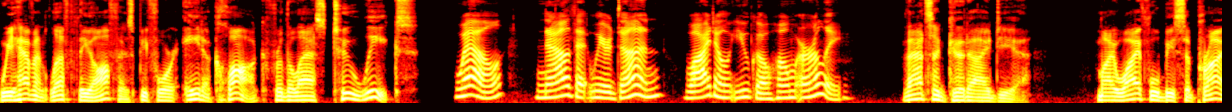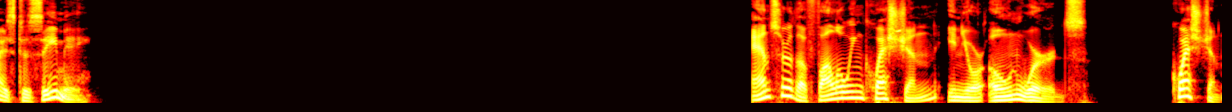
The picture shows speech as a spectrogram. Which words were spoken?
We haven't left the office before 8 o'clock for the last two weeks. Well, now that we're done, why don't you go home early? That's a good idea. My wife will be surprised to see me. Answer the following question in your own words. Question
